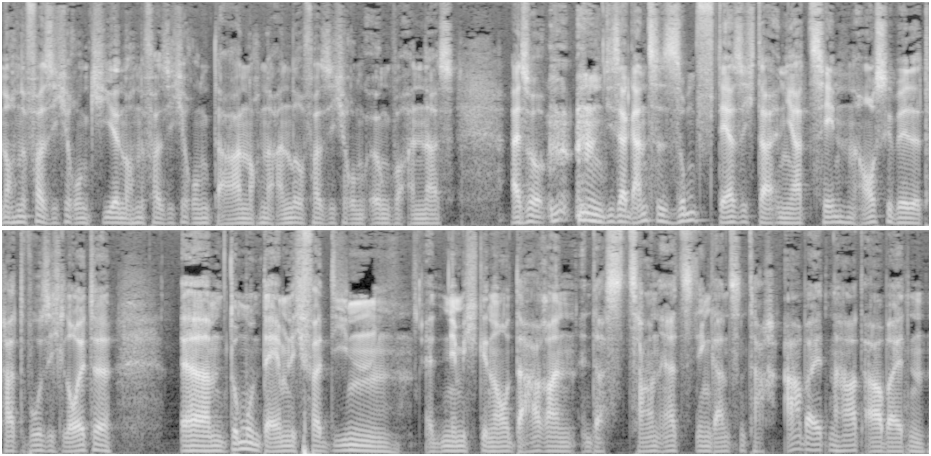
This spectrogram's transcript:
noch eine Versicherung hier, noch eine Versicherung da, noch eine andere Versicherung irgendwo anders. Also dieser ganze Sumpf, der sich da in Jahrzehnten ausgebildet hat, wo sich Leute ähm, dumm und dämlich verdienen, äh, nämlich genau daran, dass Zahnärzte den ganzen Tag arbeiten, hart arbeiten,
